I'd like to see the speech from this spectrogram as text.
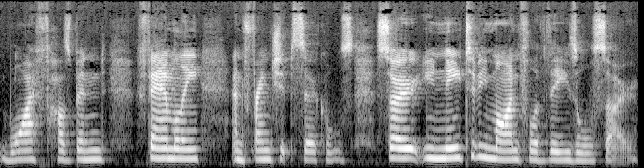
wife, husband, family, and friendship circles. So you need to be mindful of these also.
